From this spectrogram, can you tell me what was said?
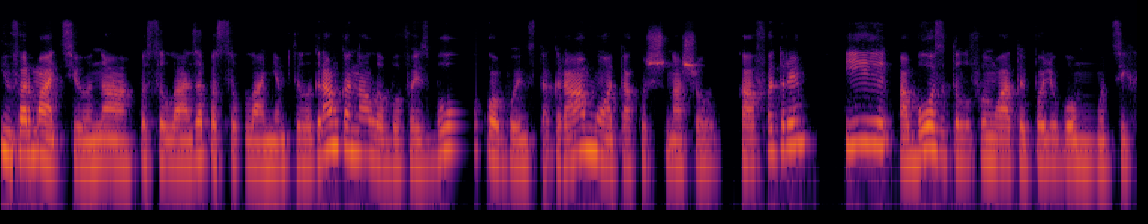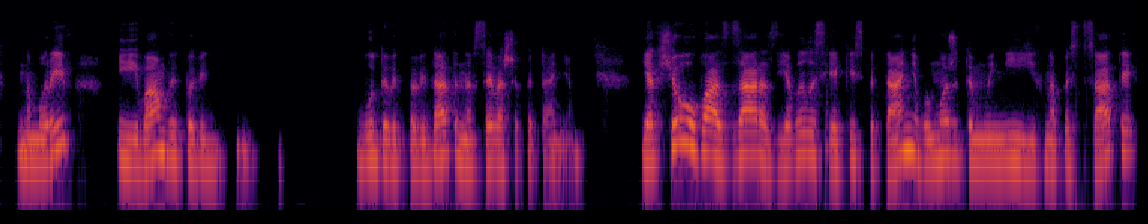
інформацію на посила... за посиланням телеграм-каналу або Фейсбуку, або Інстаграму, а також нашої кафедри, і або зателефонувати по любому цих номерів, і вам відповідь буде відповідати на все ваше питання. Якщо у вас зараз з'явилися якісь питання, ви можете мені їх написати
